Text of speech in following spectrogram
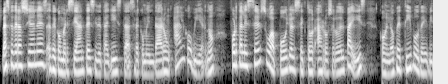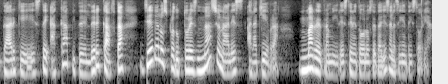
las federaciones de comerciantes y detallistas recomendaron al gobierno fortalecer su apoyo al sector arrocero del país con el objetivo de evitar que este acápite del DERECAFTA lleve a los productores nacionales a la quiebra. Margaret Ramírez tiene todos los detalles en la siguiente historia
